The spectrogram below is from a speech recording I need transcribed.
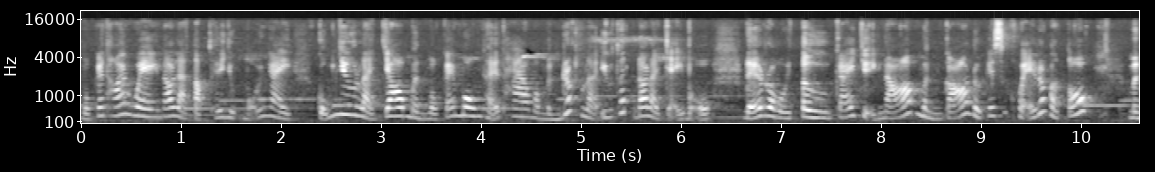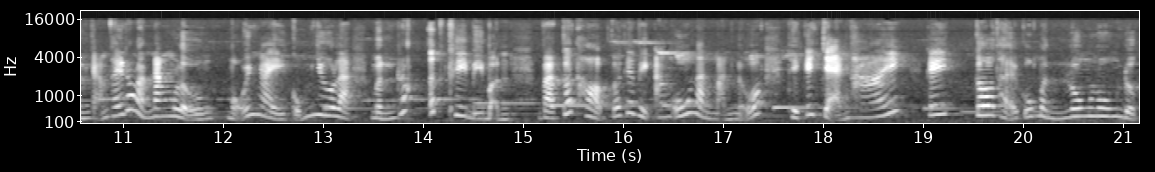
một cái thói quen đó là tập thể dục mỗi ngày, cũng như là cho mình một cái môn thể thao mà mình rất là yêu thích, đó là chạy bộ. Để rồi từ cái chuyện đó mình có được cái sức khỏe rất là tốt. Mình cảm thấy rất là năng lượng mỗi ngày, cũng như là mình rất ít khi bị bệnh và kết hợp với cái việc ăn uống lành mạnh nữa thì cái trạng thái, cái cơ thể của mình luôn luôn được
